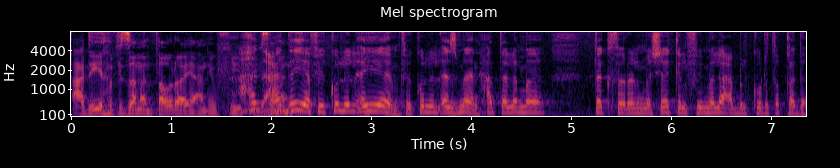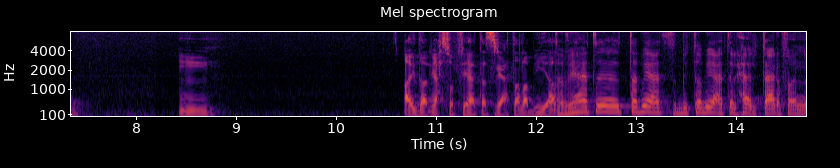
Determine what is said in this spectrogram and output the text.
عادية في زمن ثورة يعني وفي في زمن عادية في كل الأيام في كل الأزمان حتى لما تكثر المشاكل في ملاعب كره القدم. امم أيضا يحصل فيها تسريع طلبيات؟ طبيعة طبيعة بطبيعة الحال. تعرف أن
